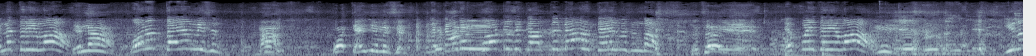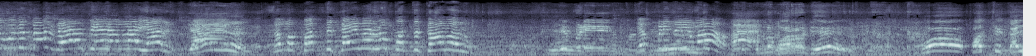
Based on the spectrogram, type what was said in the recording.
என்ன தெரியுமா? என்ன? ஒரு தையல் மிஷின். ஓ தையல் மிஷின். இந்த கதை போட்டதுக்கு அர்த்தமே ஒரு தையல் மிஷின் தான். சரி. எப்படி தெரியுமா? இருபது பேர் வேலை செய்யறாங்களா யாரு? யாரு? நம்ம பத்து பரடு ஓ பத்து கை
